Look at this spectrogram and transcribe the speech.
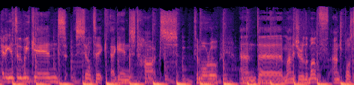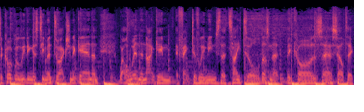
Heading into the weekend, Celtic against Hearts tomorrow, and uh, manager of the month, Ange Postecoglou, leading his team into action again. And well, a win in that game effectively means the title, doesn't it? Because uh, Celtic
